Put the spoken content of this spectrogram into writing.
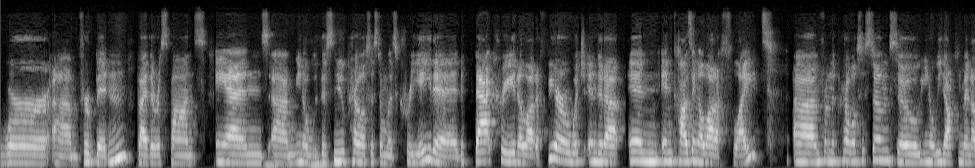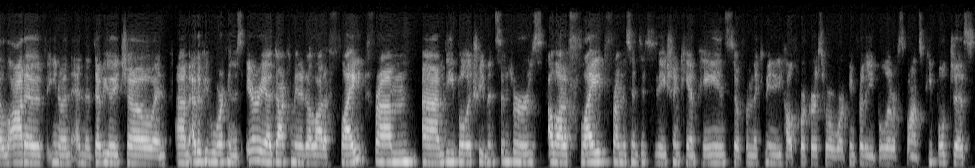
were um, forbidden by the response. And um, you know this new parallel system was created that created a lot of fear which ended up in in causing a lot of flight um, from the parallel system. So, you know, we document a lot of, you know, and, and the WHO and um, other people working in this area documented a lot of flight from um, the Ebola treatment centers, a lot of flight from the sensitization campaigns. So, from the community health workers who are working for the Ebola response, people just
